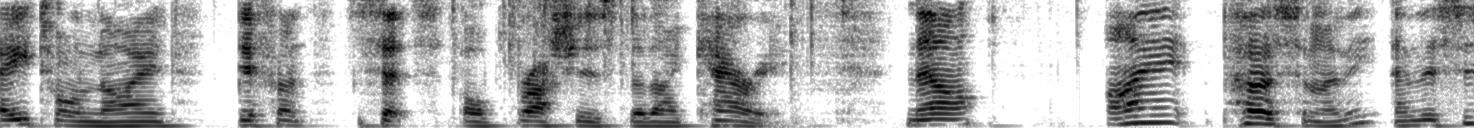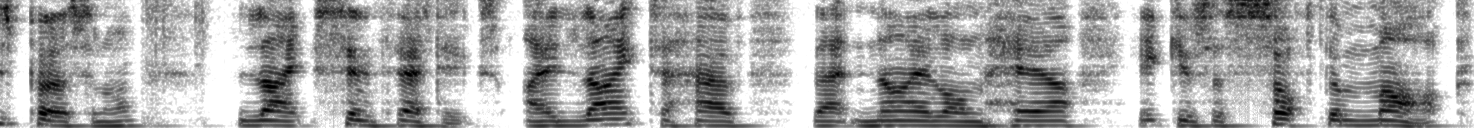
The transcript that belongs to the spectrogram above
eight or nine different sets of brushes that I carry. Now, I personally, and this is personal, like synthetics. I like to have that nylon hair. It gives a softer mark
